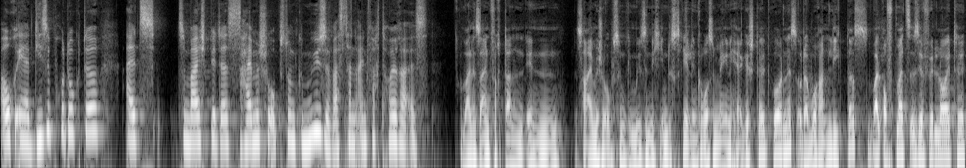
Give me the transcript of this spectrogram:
auch eher diese Produkte als zum Beispiel das heimische Obst und Gemüse, was dann einfach teurer ist. Weil es einfach dann in das heimische Obst und Gemüse nicht industriell in großen Mengen hergestellt worden ist? Oder woran liegt das? Weil oftmals ist ja für Leute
